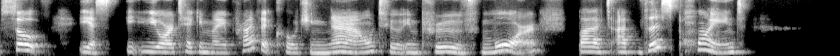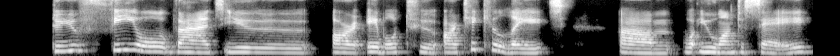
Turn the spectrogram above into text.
so yes, you are taking my private coaching now to improve more. But at this point, do you feel that you are able to articulate um, what you want to say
